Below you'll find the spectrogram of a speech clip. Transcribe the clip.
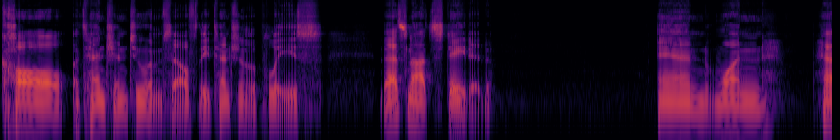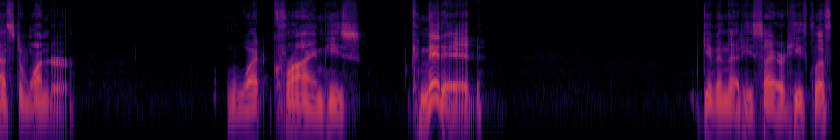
call attention to himself, the attention of the police, that's not stated. And one has to wonder what crime he's committed, given that he sired Heathcliff,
